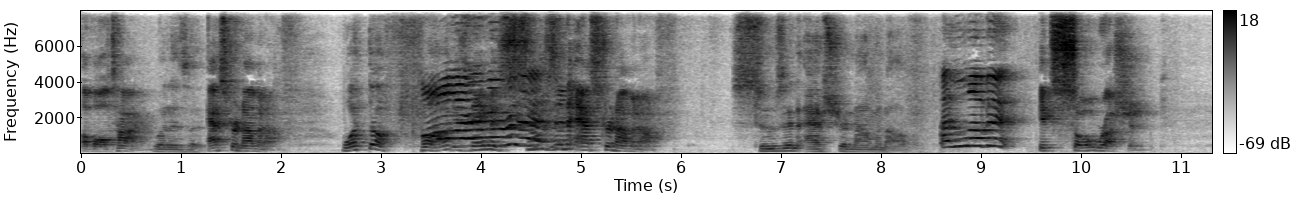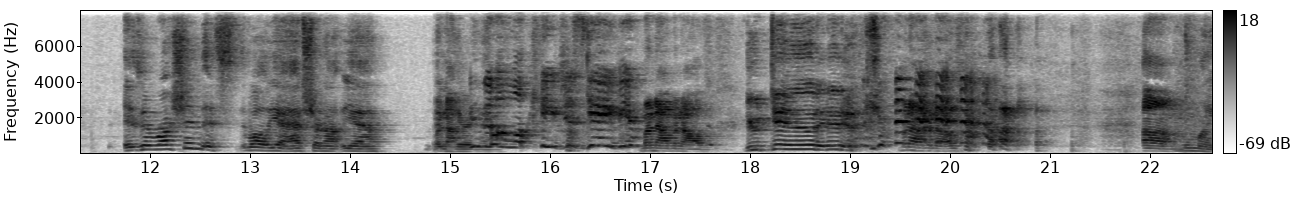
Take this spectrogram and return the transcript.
of all time. What is it? Astronominoff. What the fuck? Oh, His I name is oh, that. Susan Astronominoff. Susan Astronominov. I love it. It's so Russian. Is it Russian? It's well, yeah, astronaut. Yeah. But not- I The now. look he just gave you. Manominov. Do do do do do. Manominov. um. Oh my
